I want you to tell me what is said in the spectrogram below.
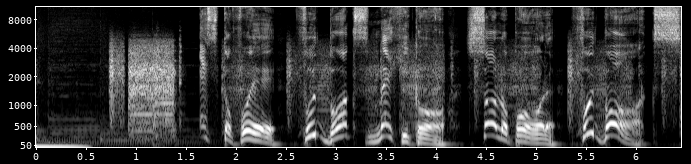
Esto fue Footbox México, solo por Footbox.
